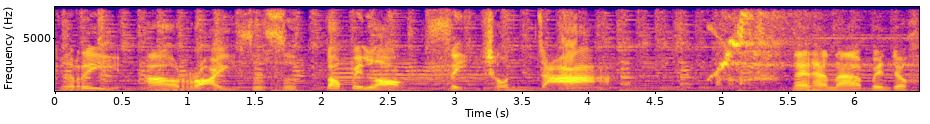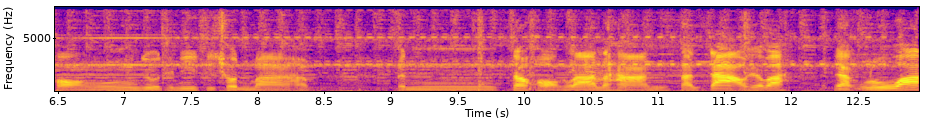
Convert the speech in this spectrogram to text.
เกอรี่ อร่อยสุดๆ ต้องไปลองสิชนจ้า ในฐานะเป็นเจ้าของอยู่ที่นี่สิชนมาครับ เป็นเจ้าของร้านอาหารร้านเจ้าใช่ปะอยากรู้ว่า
